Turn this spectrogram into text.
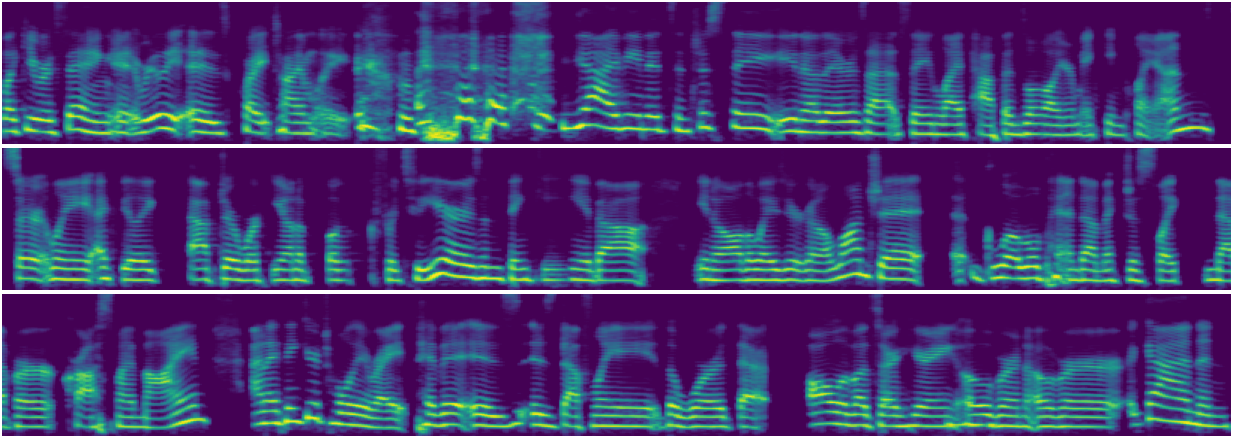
like you were saying, it really is quite timely. yeah, I mean, it's interesting. You know, there's that saying, life happens while you're making plans. Certainly, I feel like after working on a book for two years and thinking about, you know, all the ways you're going to launch it, global pandemic just like never crossed my mind. And I think you're totally right. Pivot is is definitely the word that all of us are hearing mm-hmm. over and over again. And,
